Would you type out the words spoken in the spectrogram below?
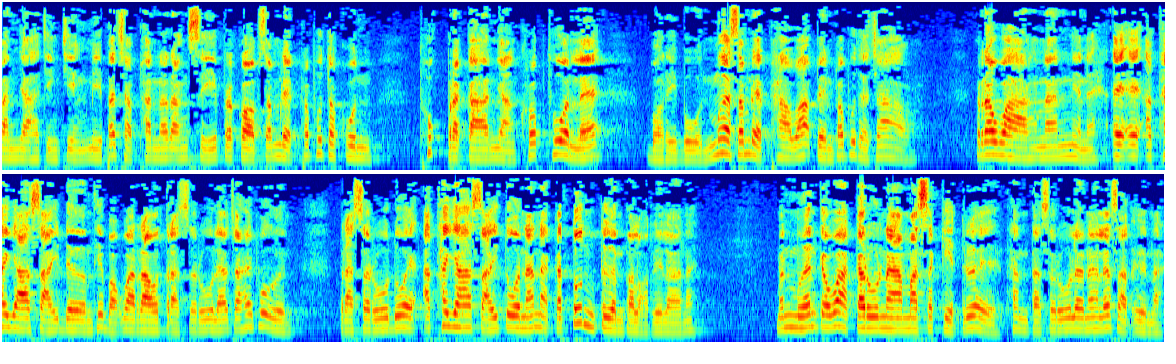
ปัญญาจริง ๆ มีพระฉับพันนรังสีประกอบสำเร็จพระพุทธคุณทุกประการอย่างครบถ้วนและบริบูรณ์ เมื่อสำเร็จภาวะเป็นพระพุทธเจ้า ระหว่างนั้นเนี่ยนะไอไออัธยาศัยเดิมที่บอกว่าเราตรัสรู้แล้วจะให้ผู้อื่น ตรัสรู้ด้วยอัธยาศัยตัวนั้นนะกระตุ้นเตือนตลอดเวลานะมันเหมือนกับว่าการุณามาสกิดเรื่อย ท่านตรัสรู้แล้วนะแล้วสัตว์อื่นล่ะ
